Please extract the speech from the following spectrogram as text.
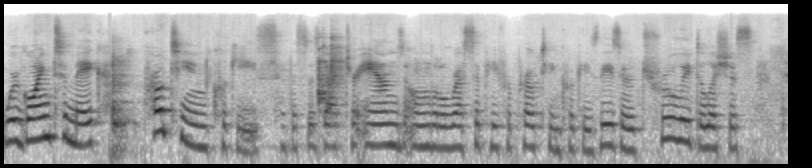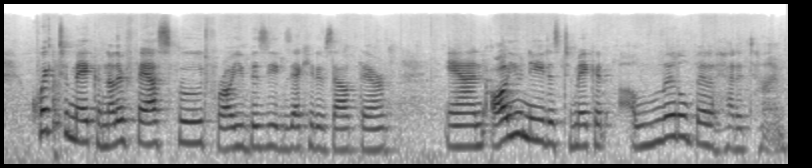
we're going to make protein cookies. This is Dr. Ann's own little recipe for protein cookies. These are truly delicious. Quick to make, another fast food for all you busy executives out there. And all you need is to make it a little bit ahead of time,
